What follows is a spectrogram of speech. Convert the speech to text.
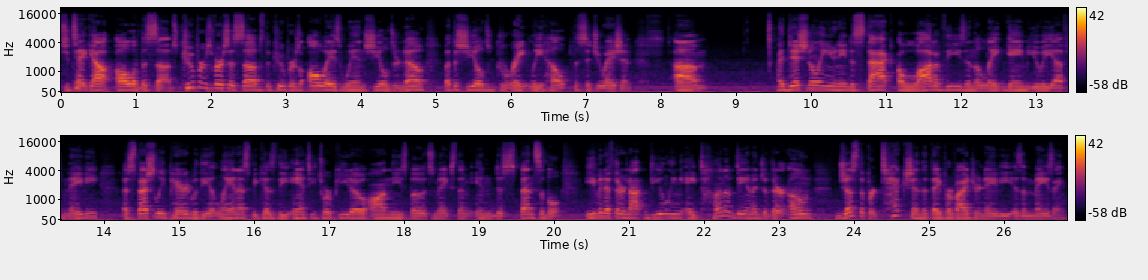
to take out all of the subs. Coopers versus subs, the Coopers always win, shields or no, but the shields greatly help the situation. Um, Additionally, you need to stack a lot of these in the late game UEF Navy, especially paired with the Atlantis because the anti-torpedo on these boats makes them indispensable. Even if they're not dealing a ton of damage of their own, just the protection that they provide your Navy is amazing.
